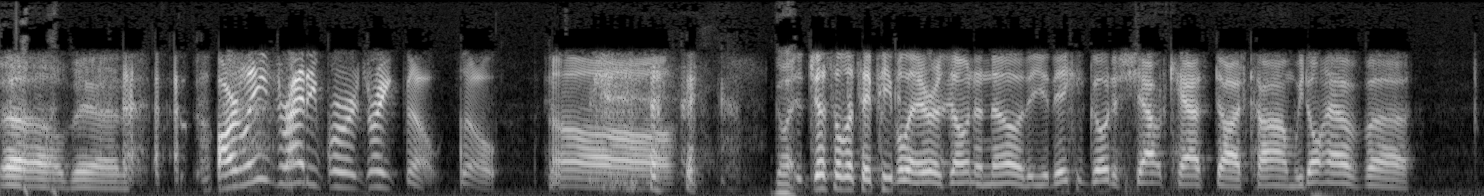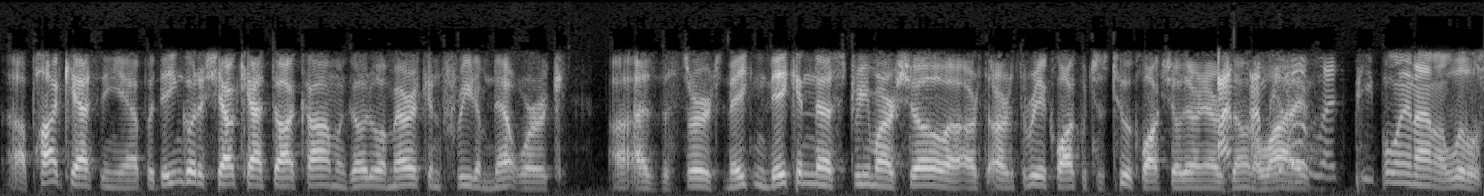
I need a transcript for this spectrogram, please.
Oh man. Arlene's ready for a drink though, so. Oh, Go ahead. Just to let the people in Arizona know that they could go to shoutcast.com. We don't have uh, uh, podcasting yet, but they can go to shoutcast.com and go to American Freedom Network uh, as the search. They can they can uh, stream our show, uh, our, our three o'clock, which is two o'clock show there in I'm, Arizona I'm live. going to let people in on a little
